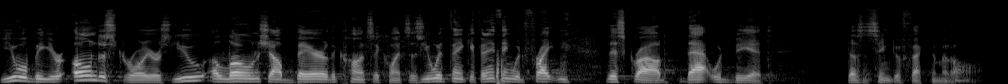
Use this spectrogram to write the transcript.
You will be your own destroyers. You alone shall bear the consequences. You would think if anything would frighten this crowd, that would be it doesn't seem to affect them at all.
